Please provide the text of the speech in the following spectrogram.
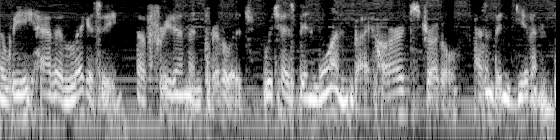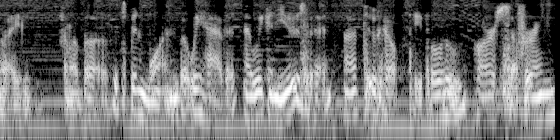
We have a legacy of freedom and privilege, which has been won by hard struggle, hasn't been given by from above. It's been won, but we have it, and we can use that uh, to help people who are suffering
